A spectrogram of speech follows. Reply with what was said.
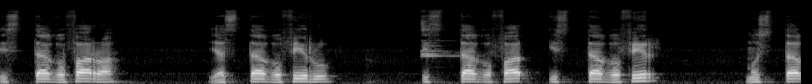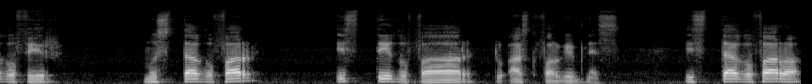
استغفر يستغفر استغفر استغفر مستغفر مستغفر استغفار to ask forgiveness. استغفر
